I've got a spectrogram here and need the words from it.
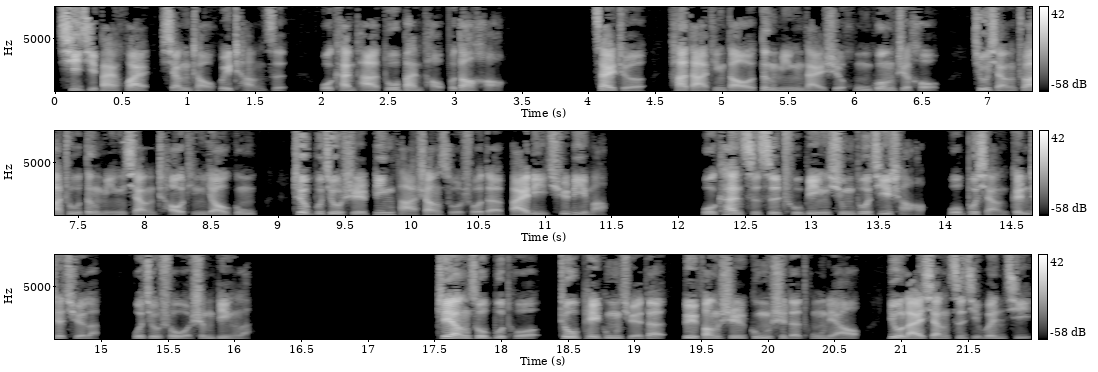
气急败坏，想找回场子，我看他多半讨不到好。再者，他打听到邓明乃是红光之后，就想抓住邓明向朝廷邀功，这不就是兵法上所说的百里驱力吗？我看此次出兵凶多吉少，我不想跟着去了，我就说我生病了。”这样做不妥。周培公觉得对方是共事的同僚，又来向自己问计，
